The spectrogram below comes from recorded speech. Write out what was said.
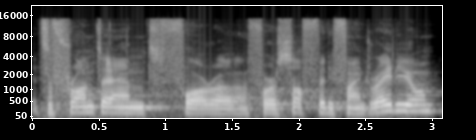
it's a front end for a, for a software defined radio.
